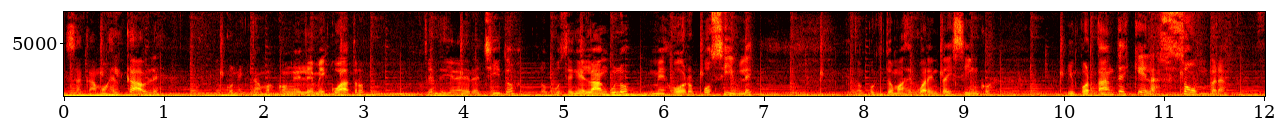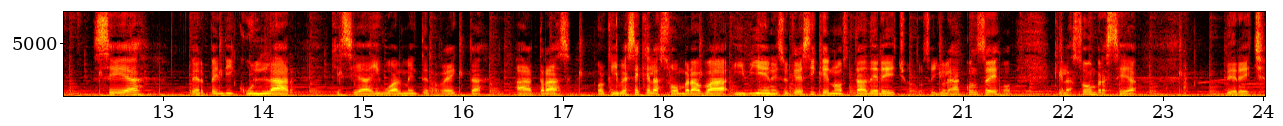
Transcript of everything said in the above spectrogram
sacamos el cable, lo conectamos con el M4, viene derechito, lo puse en el ángulo mejor posible, está un poquito más de 45. Lo importante es que la sombra sea perpendicular, que sea igualmente recta atrás, porque hay veces que la sombra va y viene, eso quiere decir que no está derecho. Entonces yo les aconsejo que la sombra sea derecha,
